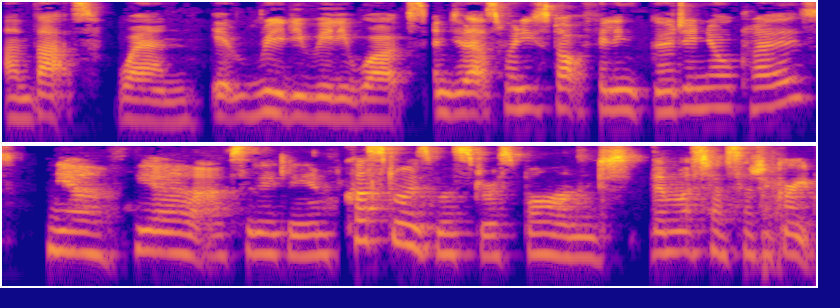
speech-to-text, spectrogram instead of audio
and that's when it really, really works. And that's when you start feeling good in your clothes. Yeah, yeah, absolutely. And customers must respond. They must have such a great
